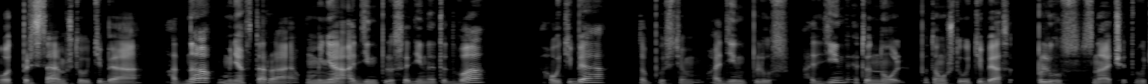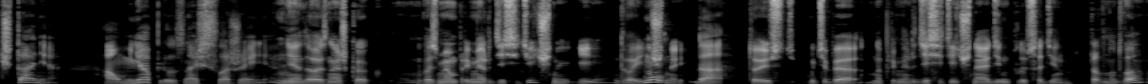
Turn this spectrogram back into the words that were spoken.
Вот представим, что у тебя одна, у меня вторая. У меня один плюс один это два, а у тебя, допустим, один плюс один это ноль, потому что у тебя плюс значит вычитание, а у меня плюс значит сложение. Не, давай знаешь как, возьмем пример десятичный и двоичный. Ну, да. То есть у тебя, например, десятичный 1 плюс 1 равно 2,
